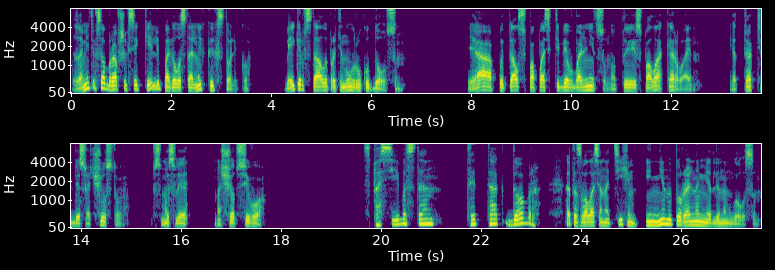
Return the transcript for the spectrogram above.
Заметив собравшихся, Келли повел остальных к их столику. Бейкер встал и протянул руку Доусон. «Я пытался попасть к тебе в больницу, но ты спала, Кэролайн. Я так тебе сочувствую. В смысле, насчет всего». «Спасибо, Стэн. Ты так добр», — отозвалась она тихим и ненатурально медленным голосом.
